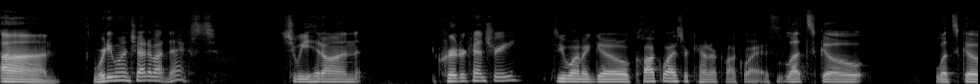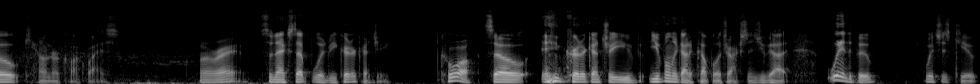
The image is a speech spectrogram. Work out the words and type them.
Um, where do you want to chat about next? Should we hit on Critter Country? Do you want to go clockwise or counterclockwise? Let's go. Let's go counterclockwise. All right. So next up would be Critter Country. Cool. So in Critter Country, you've you've only got a couple attractions. You got Winnie the Pooh, which is cute.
